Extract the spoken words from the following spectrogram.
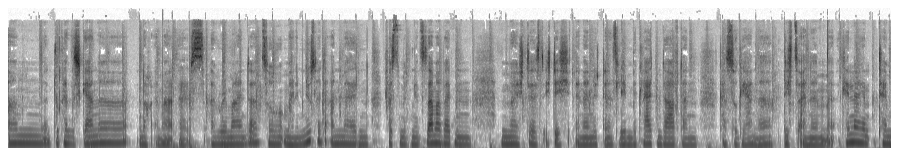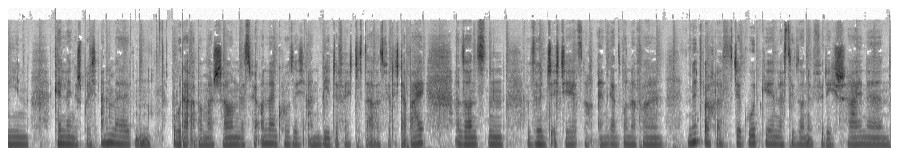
Ähm, du kannst dich gerne noch einmal als Reminder zu meinem Newsletter anmelden. Falls du mit mir zusammenarbeiten möchtest, ich dich in ein nüchternes Leben begleiten darf, dann kannst du gerne dich zu einem Kennenlerntermin, Kennenlerngespräch anmelden oder aber mal schauen, was für Online-Kurse ich anbiete. Vielleicht ist da was für dich dabei. Ansonsten wünsche ich dir jetzt noch einen ganz wundervollen Mittwoch. Lass es dir gut gehen, lass die Sonne für dich scheinen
